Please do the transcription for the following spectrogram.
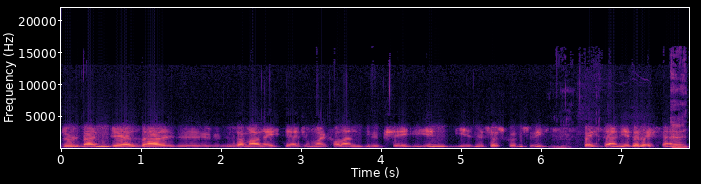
dur ben biraz daha e, zamana ihtiyacım var falan gibi bir şeyin izni söz konusu değil. 5 saniyede 5 saniye, evet.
